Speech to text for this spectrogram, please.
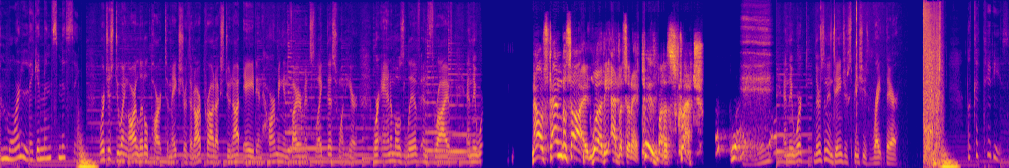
more ligaments missing. We're just doing our little part to make sure that our products do not aid in harming environments like this one here, where animals live and thrive and they work. Now stand aside, worthy adversary. Tis but a scratch. Eh? And they worked. There's an endangered species right there. Look at titties.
